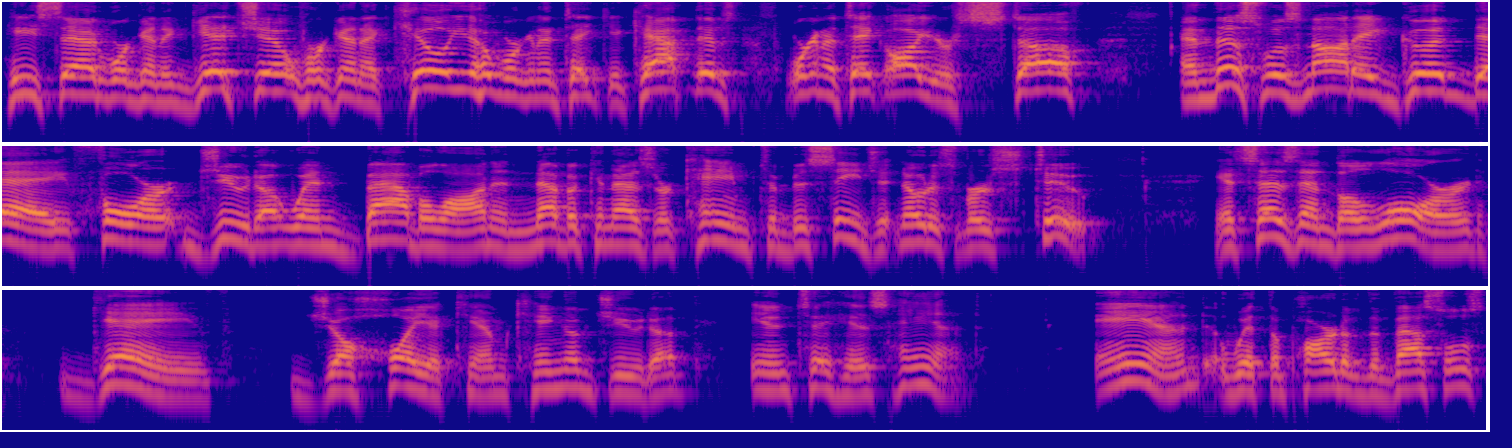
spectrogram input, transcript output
He said, We're going to get you. We're going to kill you. We're going to take you captives. We're going to take all your stuff. And this was not a good day for Judah when Babylon and Nebuchadnezzar came to besiege it. Notice verse 2. It says, And the Lord gave Jehoiakim, king of Judah, into his hand and with the part of the vessels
